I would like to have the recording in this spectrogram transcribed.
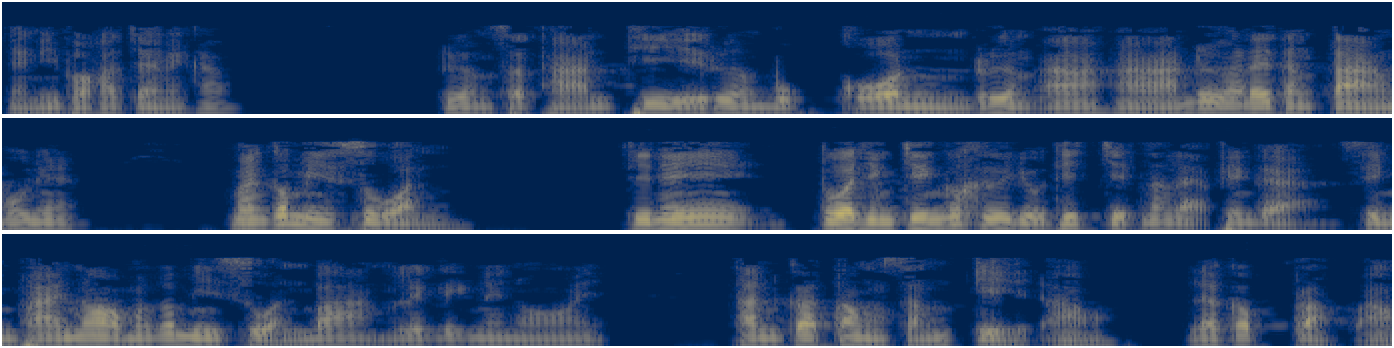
อย่างนี้พอเข้าใจไหมครับ เรื่องสถานที่เรื่องบุคคล เรื่องอาหารเรื่องอะไรต่าง ๆ พวกนี้มันก็มีส่วน ทีนี้ตัวจริง ๆ ก็คืออยู่ที่จิตนั่นแหละเพียงแต่สิ่งภายนอกมันก็มีส่วนบ้างเล็ก ๆ น้อยๆท่านก็ต้องสังเกตเอา แล้วก็ปรับเอา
